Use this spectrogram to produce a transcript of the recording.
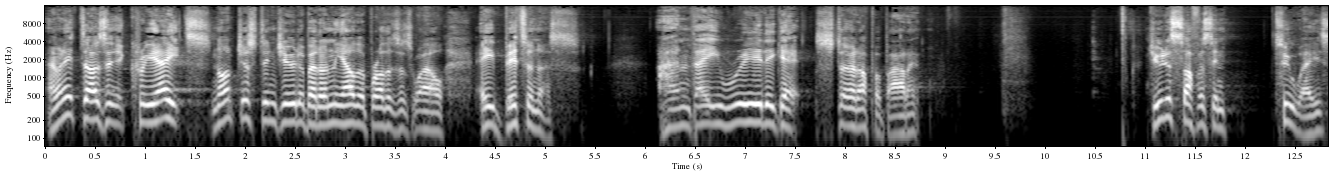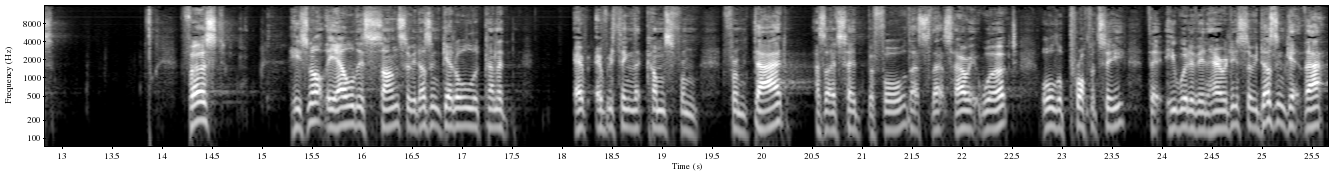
And when it does it, it creates, not just in Judah, but in the other brothers as well, a bitterness. And they really get stirred up about it. Judah suffers in two ways. First, he's not the eldest son, so he doesn't get all the kind of everything that comes from, from dad. As I've said before, that's, that's how it worked. All the property that he would have inherited. So he doesn't get that.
